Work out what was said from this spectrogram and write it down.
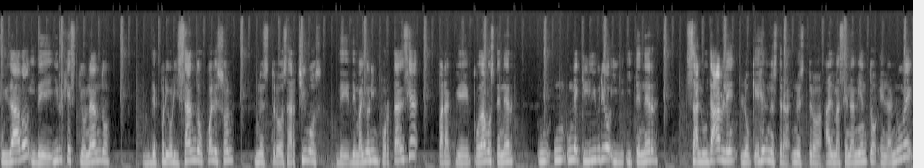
cuidado y de ir gestionando, de priorizando cuáles son nuestros archivos de, mayor importancia para que podamos tener un, equilibrio y tener saludable lo que es nuestra, nuestro almacenamiento en la nube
